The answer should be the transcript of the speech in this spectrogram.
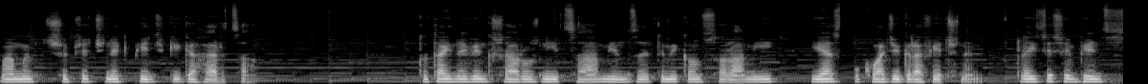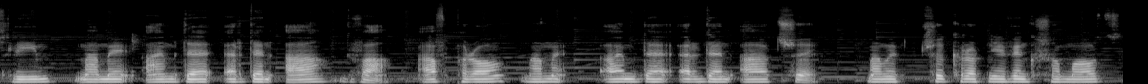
mamy 3,5 GHz. Tutaj największa różnica między tymi konsolami jest w układzie graficznym. PlayStation 5 Slim mamy AMD RDNA 2, a w Pro mamy AMD RDNA 3. Mamy trzykrotnie większą moc,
